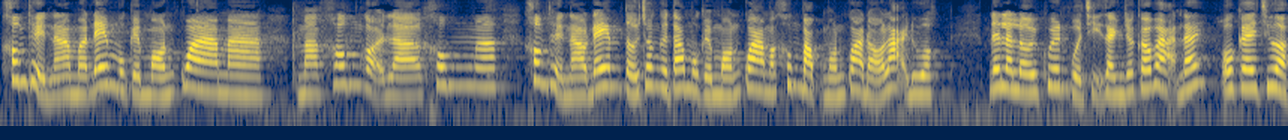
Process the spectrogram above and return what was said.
không thể nào mà đem một cái món quà mà mà không gọi là không ờ, không thể nào đem tới cho người ta một cái món quà mà không bọc món quà đó lại được. Đây là lời khuyên của chị dành cho các bạn đấy. Ok chưa?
